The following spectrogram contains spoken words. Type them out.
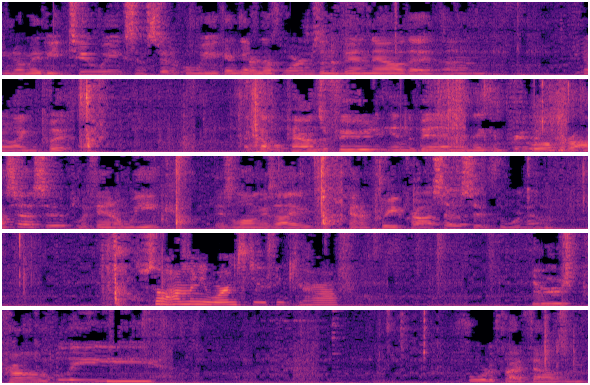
you know maybe two weeks instead of a week i've got enough worms in the bin now that um, you know i can put a couple pounds of food in the bin and they can pretty well process it within a week as long as I kind of pre-process it for them. So how many worms do you think you have? There's probably four to five thousand,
